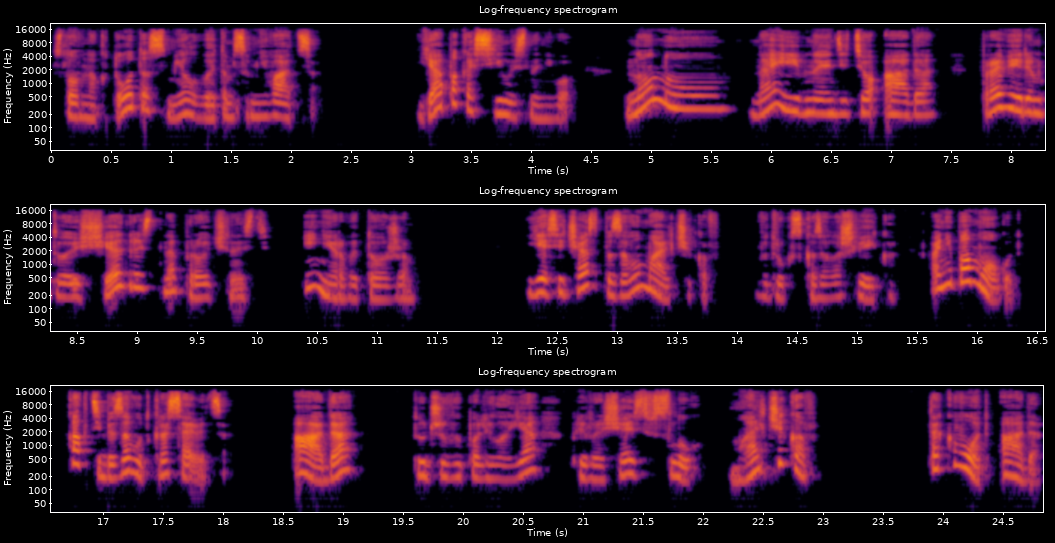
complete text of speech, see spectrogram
словно кто-то смел в этом сомневаться. Я покосилась на него. «Ну-ну, наивное дитё ада, проверим твою щедрость на прочность. И нервы тоже». «Я сейчас позову мальчиков», — вдруг сказала швейка. «Они помогут. Как тебя зовут, красавица?» «Ада», — тут же выпалила я, превращаясь в слух. «Мальчиков?» «Так вот, Ада»,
